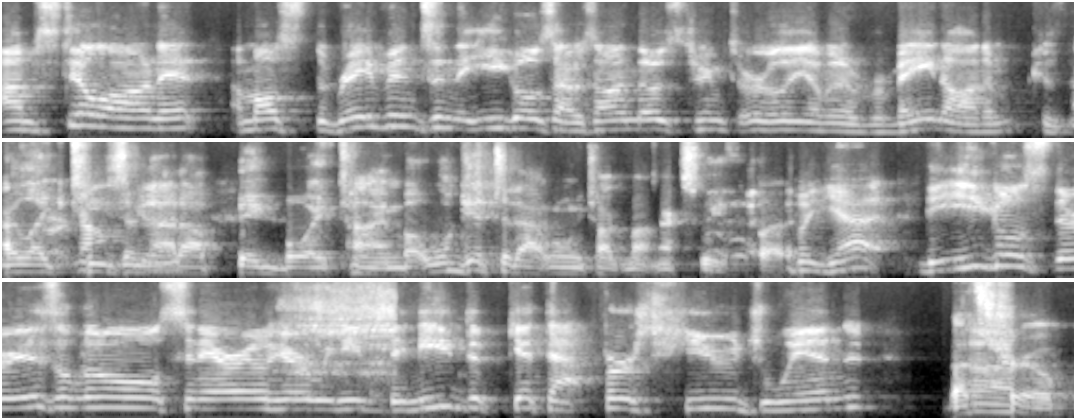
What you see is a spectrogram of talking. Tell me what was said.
I'm still on it. I'm also the Ravens and the Eagles. I was on those teams early. I'm going to remain on them because I like teasing that up big boy time, but we'll get to that when we talk about next week. But But yeah, the Eagles. There is a little scenario here. We need they need to get that first huge win. that's uh, true.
